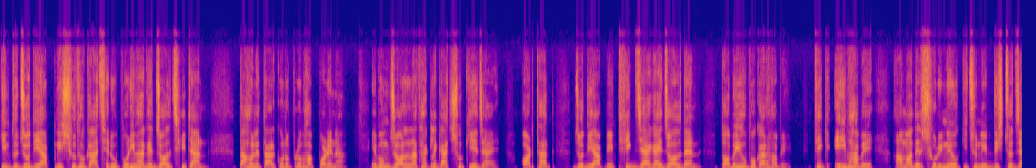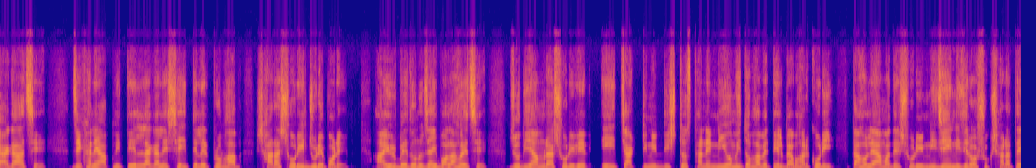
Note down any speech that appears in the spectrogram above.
কিন্তু যদি আপনি শুধু গাছের উপরিভাগে জল ছিটান, তাহলে তার কোনো প্রভাব পড়ে না এবং জল না থাকলে গাছ শুকিয়ে যায়। অর্থাৎ, যদি আপনি ঠিক জায়গায় জল দেন, তবেই উপকার হবে। ঠিক এইভাবে আমাদের শরীরেও কিছু নির্দিষ্ট জায়গা আছে যেখানে আপনি তেল লাগালে সেই তেলের প্রভাব সারা শরীর জুড়ে পড়ে। আয়ুর্বেদ অনুযায়ী বলা হয়েছে, যদি আমরা শরীরের এই চারটি নির্দিষ্ট স্থানে নিয়মিতভাবে তেল ব্যবহার করি, তাহলে আমাদের শরীর নিজেই নিজের অসুখ সারাতে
